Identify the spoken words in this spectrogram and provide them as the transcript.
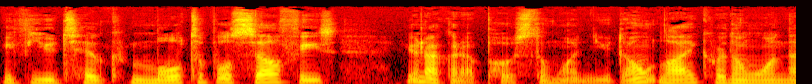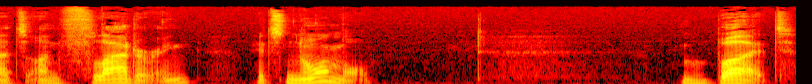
if you took multiple selfies, you're not going to post the one you don't like or the one that's unflattering. It's normal. But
